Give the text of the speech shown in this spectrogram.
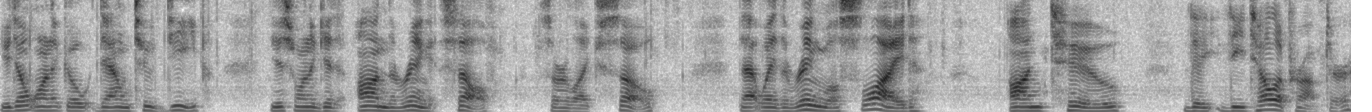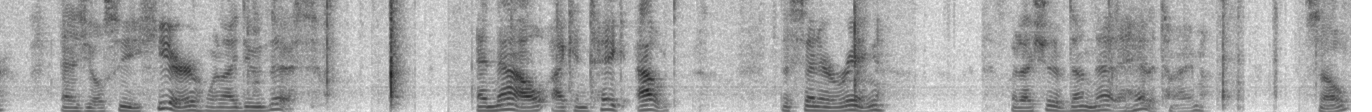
You don't want to go down too deep. You just want to get it on the ring itself sort of like so. That way the ring will slide onto the the teleprompter as you'll see here when I do this and now I can take out the center ring but I should have done that ahead of time. So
